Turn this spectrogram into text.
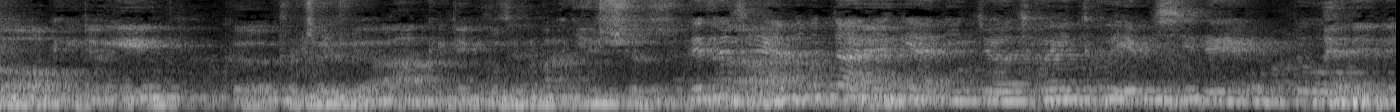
어, 위해서 굉장히 그 불철주야 굉장히 고생을 많이 해주셨습니다. 네, 사실 아무것도 안한게 네. 아니죠. 저희 두 MC를 또 네네네.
